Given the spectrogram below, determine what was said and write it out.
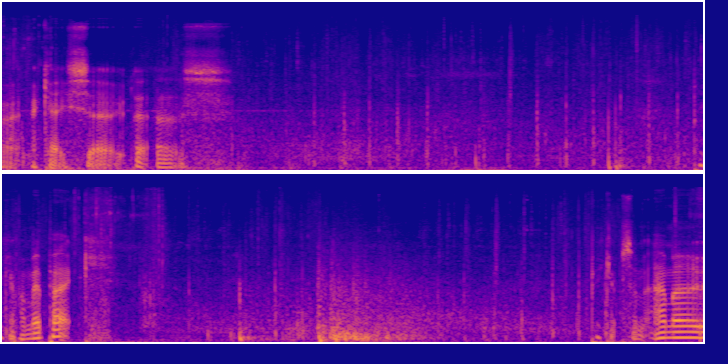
Right, okay, so let us pick up a med pack. Pick up some ammo.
